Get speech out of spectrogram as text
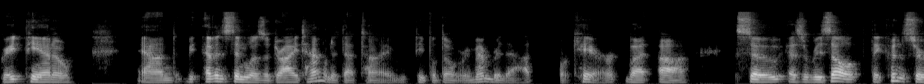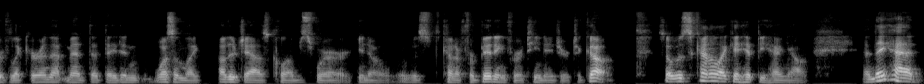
great piano. And Evanston was a dry town at that time. People don't remember that or care, but uh, so as a result, they couldn't serve liquor, and that meant that they didn't wasn't like other jazz clubs where you know it was kind of forbidding for a teenager to go. So it was kind of like a hippie hangout, and they had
